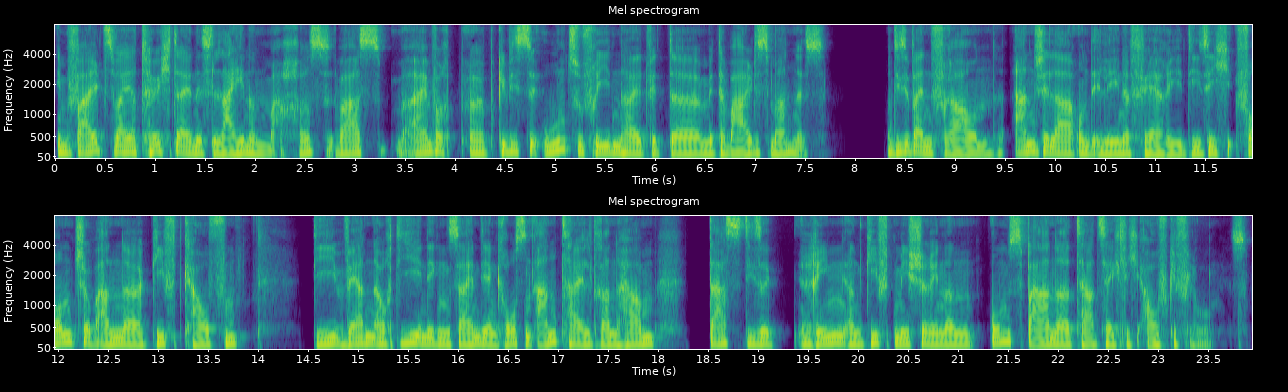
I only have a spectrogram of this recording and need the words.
Im Fall zweier Töchter eines Leinenmachers war es einfach äh, gewisse Unzufriedenheit mit der, mit der Wahl des Mannes. Und diese beiden Frauen, Angela und Elena Ferri, die sich von Giovanna Gift kaufen, die werden auch diejenigen sein, die einen großen Anteil daran haben, dass dieser Ring an Giftmischerinnen ums Banner tatsächlich aufgeflogen ist.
